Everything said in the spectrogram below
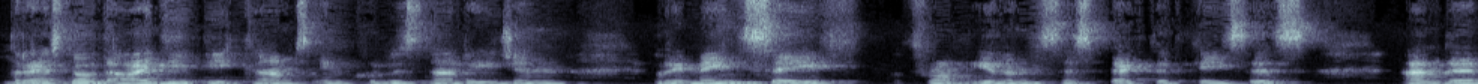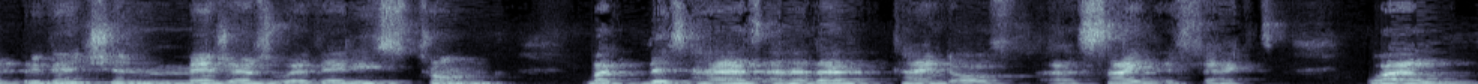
The rest of the IDP camps in Kurdistan region remain safe from even suspected cases. And the prevention measures were very strong, but this has another kind of uh, side effect. While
